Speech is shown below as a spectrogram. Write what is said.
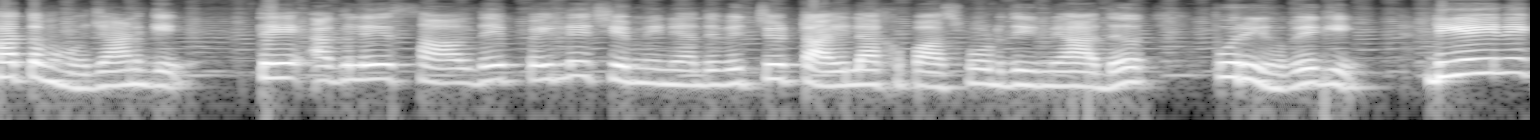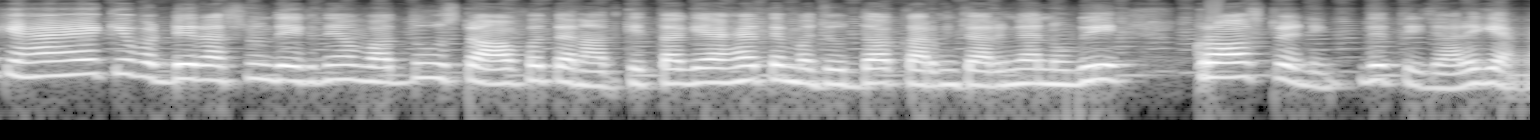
ਖਤਮ ਹੋ ਜਾਣਗੇ। ਤੇ ਅਗਲੇ ਸਾਲ ਦੇ ਪਹਿਲੇ 6 ਮਹੀਨਿਆਂ ਦੇ ਵਿੱਚ 2.5 ਲੱਖ ਪਾਸਪੋਰਟ ਦੀ ਮਿਆਦ ਪੂਰੀ ਹੋਵੇਗੀ। ਡੀਆਈ ਨੇ ਕਿਹਾ ਹੈ ਕਿ ਵੱਡੇ ਰਸ਼ ਨੂੰ ਦੇਖਦਿਆਂ ਵਾਧੂ ਸਟਾਫ ਤਾਇਨਾਤ ਕੀਤਾ ਗਿਆ ਹੈ ਤੇ ਮੌਜੂਦਾ ਕਰਮਚਾਰੀਆਂ ਨੂੰ ਵੀ ਕ੍ਰਾਸ ਟ੍ਰੇਨਿੰਗ ਦਿੱਤੀ ਜਾ ਰਹੀ ਹੈ।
